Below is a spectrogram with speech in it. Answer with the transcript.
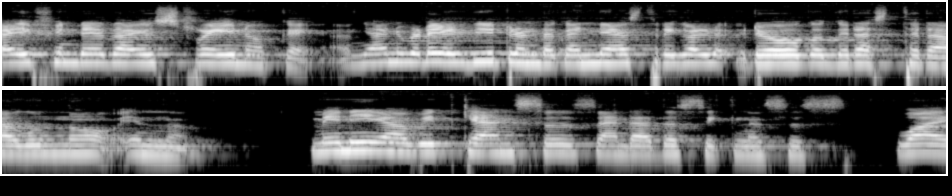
ലൈഫിന്റേതായ സ്ട്രെയിനൊക്കെ ഞാനിവിടെ എഴുതിയിട്ടുണ്ട് കന്യാസ്ത്രീകൾ രോഗഗ്രസ്തരാകുന്നു എന്ന്. Many are with cancers and other sicknesses why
